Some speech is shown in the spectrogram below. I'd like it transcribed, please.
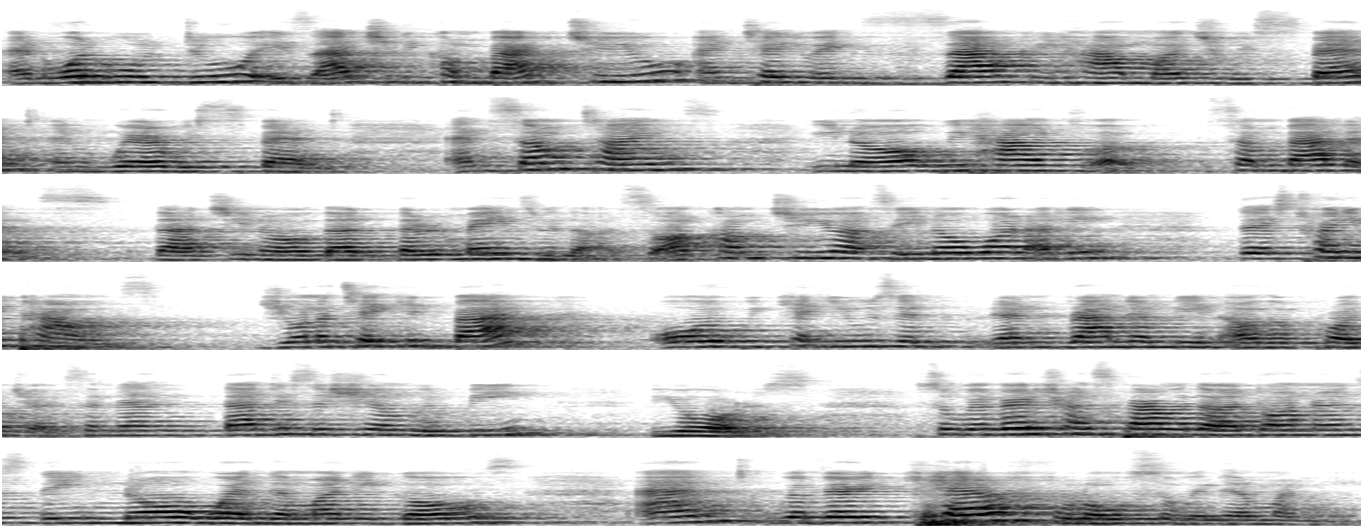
and what we'll do is actually come back to you and tell you exactly how much we spent and where we spent. And sometimes, you know, we have uh, some balance that, you know, that, that remains with us. So I'll come to you and say, you know what, Ali, there's 20 pounds. Do you want to take it back? Or we can use it and randomly in other projects. And then that decision will be yours. So we're very transparent with our donors. They know where the money goes. And we're very careful also with their money.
